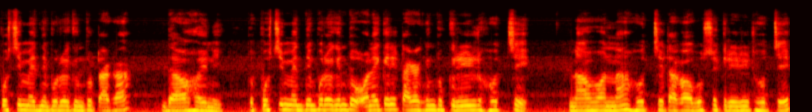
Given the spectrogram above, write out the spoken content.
পশ্চিম মেদিনীপুরে কিন্তু টাকা দেওয়া হয়নি। তো পশ্চিম মেদিনীপুরে কিন্তু অনেকেরই টাকা কিন্তু ক্রেডিট হচ্ছে। না হওয়ার না হচ্ছে, টাকা অবশ্যই ক্রেডিট হচ্ছে।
